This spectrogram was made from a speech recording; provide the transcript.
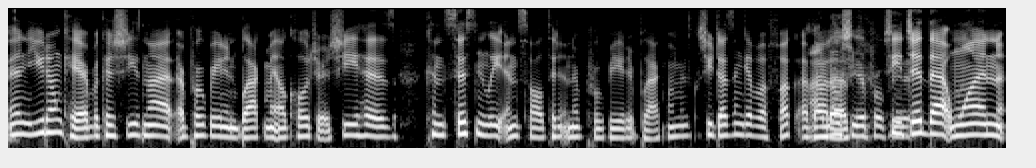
And you don't care because she's not appropriating black male culture. She has consistently insulted and appropriated black women. She doesn't give a fuck about us. she She did that one,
